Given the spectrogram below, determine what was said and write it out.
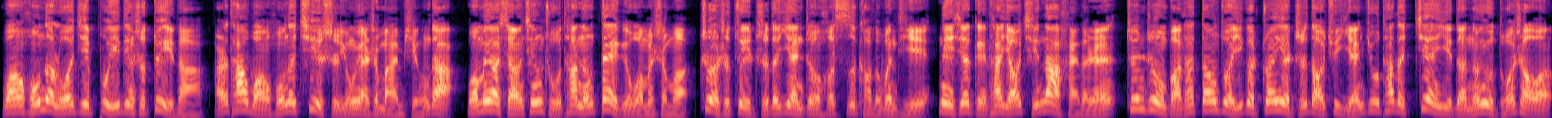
网红的逻辑不一定是对的，而他网红的气势永远是满屏的。我们要想清楚他能带给我们什么，这是最值得验证和思考的问题。那些给他摇旗呐喊的人，真正把他当做一个专业指导去研究他的建议的，能有多少啊？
